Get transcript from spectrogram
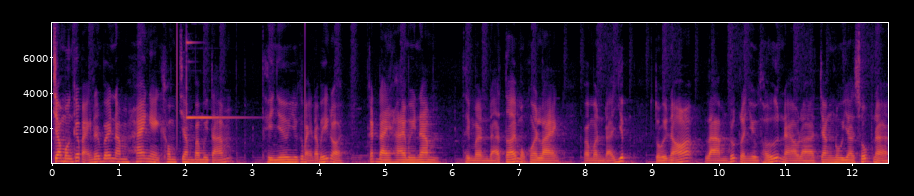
Chào mừng các bạn đến với năm 2038 Thì như như các bạn đã biết rồi, Cách đây 20 năm thì mình đã tới một ngôi làng Và mình đã giúp tụi nó làm rất là nhiều thứ. Nào là chăn nuôi gia súc nè,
